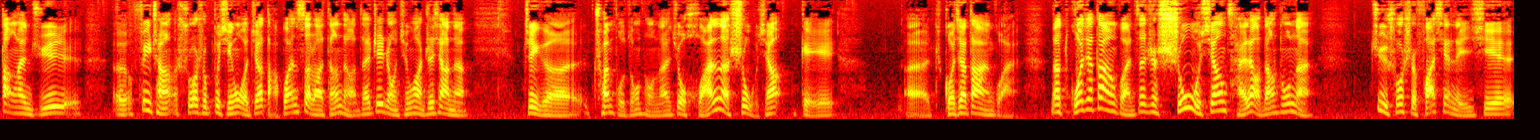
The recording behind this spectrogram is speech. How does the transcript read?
档案局呃非常说是不行，我就要打官司了等等。在这种情况之下呢，这个川普总统呢就还了十五箱给呃国家档案馆。那国家档案馆在这十五箱材料当中呢，据说是发现了一些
